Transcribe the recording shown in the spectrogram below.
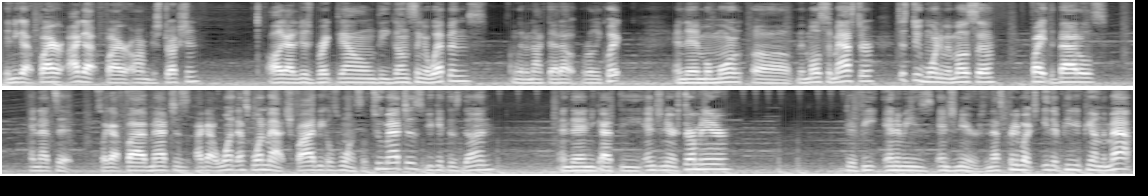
Then you got fire. I got firearm destruction. All I got to do is break down the gunslinger weapons. I'm gonna knock that out really quick. And then uh, Mimosa Master. Just do morning Mimosa. Fight the battles, and that's it. So I got five matches. I got one. That's one match. Five equals one. So two matches, you get this done. And then you got the Engineer Exterminator defeat enemies engineers. And that's pretty much either PvP on the map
